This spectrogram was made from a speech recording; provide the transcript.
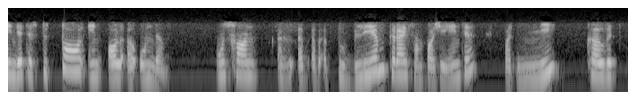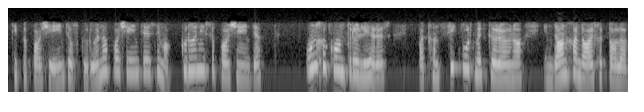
en dit is totaal en al 'n onding. Ons gaan 'n probleem kry van pasiënte wat nie COVID tipe pasiënte of korona pasiënte is nie, maar kroniese pasiënte ongekontroleer is wat gaan siek word met korona en dan gaan daai getalle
